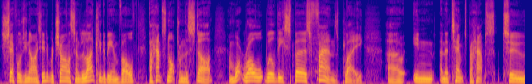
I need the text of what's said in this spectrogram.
Sheffield United. Richarlison likely to be involved, perhaps not from the start. And what role will the Spurs fans play uh, in an attempt, perhaps, to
